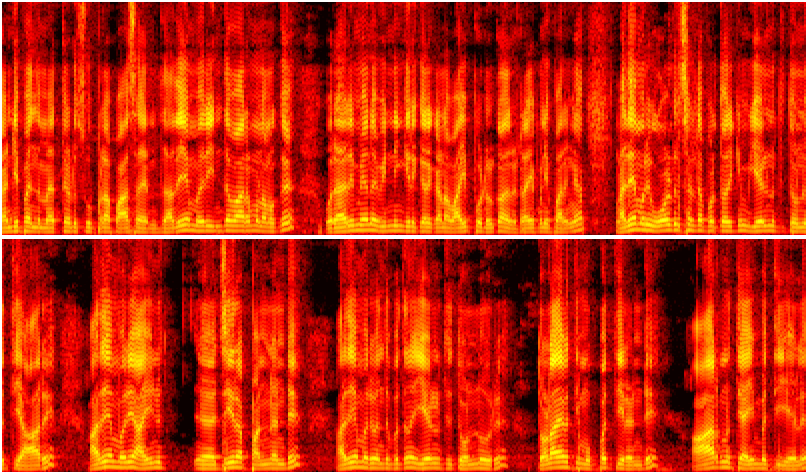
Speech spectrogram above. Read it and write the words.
கண்டிப்பாக இந்த மெத்தடு சூப்பராக பாஸ் ஆகிருந்தது அதே மாதிரி இந்த வாரமும் நமக்கு ஒரு அருமையான வின்னிங் இருக்கிறதுக்கான வாய்ப்புகள் இருக்கும். அதில் ட்ரை பண்ணி பாருங்கள் அதே மாதிரி ஓல்டு ரிசல்ட்டை பொறுத்த வரைக்கும் எழுநூற்றி தொண்ணூற்றி ஆறு. அதே மாதிரி ஐநூத் ஜீரோ பன்னெண்டு. அதே மாதிரி வந்து பார்த்திங்கன்னா எழுநூற்றி தொண்ணூறு தொள்ளாயிரத்தி முப்பத்தி ரெண்டு ஆறுநூற்றி ஐம்பத்தி ஏழு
